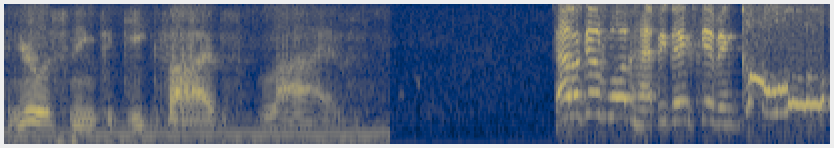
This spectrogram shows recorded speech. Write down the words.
and you're listening to Geek Vibes Live. Have a good one. Happy Thanksgiving. Go!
